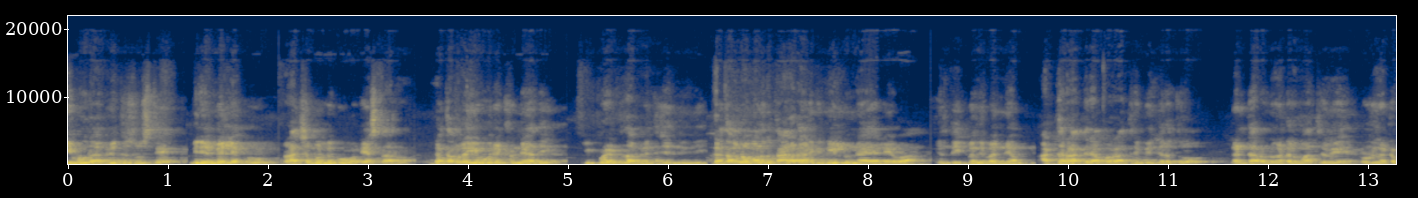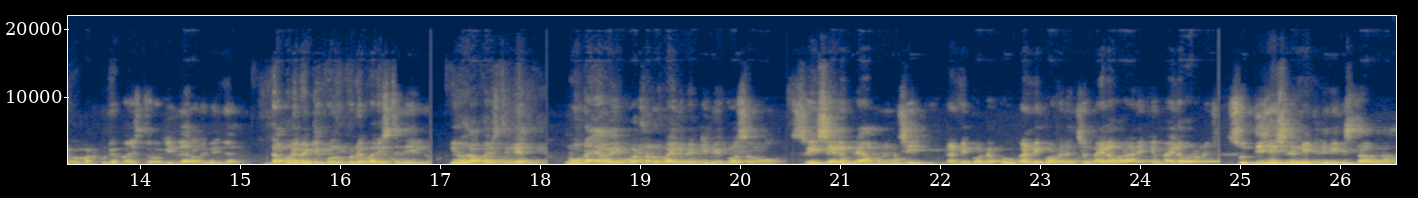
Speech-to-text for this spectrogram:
ఈ ఊరు అభివృద్ధి చూస్తే మీరు ఎమ్మెల్యేకు రాచమల్లికు ఓటేస్తారు. గతంలో ఈ ఊరు ఎట్లున్నది ఇప్పుడు ఎట్లా అభివృద్ధి చెందింది? గతంలో మనకు తాగడానికి నీళ్ళు ఉన్నాయా లేవా? ఎంత ఇబ్బంది పడినాం? అర్ధరాత్రి అపరాత్రి బిందెలతో గంట రెండు గంటలు మాత్రమే రెండు గంటలు పట్టుకునే పరిస్థితి ఒక రెండు బిందెలు. డబ్బులు పెట్టి కొనుక్కునే పరిస్థితి నీళ్ళు. ఈరోజు ఆ పరిస్థితి లేదు. నూట యాభై కోట్ల రూపాయలు పెట్టి మీకోసం శ్రీశైలం డ్యామ్ నుంచి గండికోటకు గండికోట నుంచి మైలవరానికి మైలవరం నుంచి శుద్ధి చేసిన నీటిని మీకు ఇస్తా ఉన్నాం.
